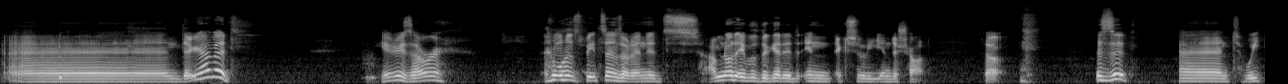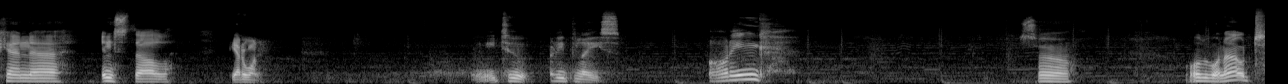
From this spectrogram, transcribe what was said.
and there you have it. Here is our one speed sensor and it's I'm not able to get it in actually in the shot. So this is it. And we can uh, install the other one. We need to replace o-ring. So old one out,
